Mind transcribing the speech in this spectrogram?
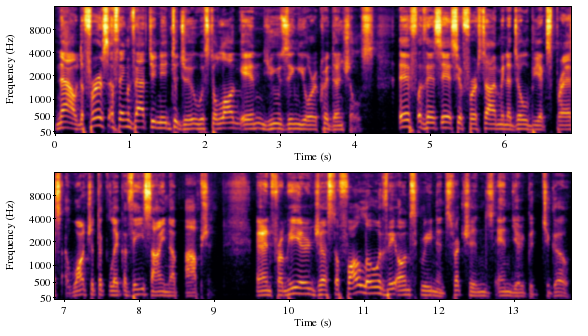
Now, the first thing that you need to do is to log in using your credentials. If this is your first time in Adobe Express, I want you to click the sign up option. And from here, just follow the on-screen instructions and you're good to go.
